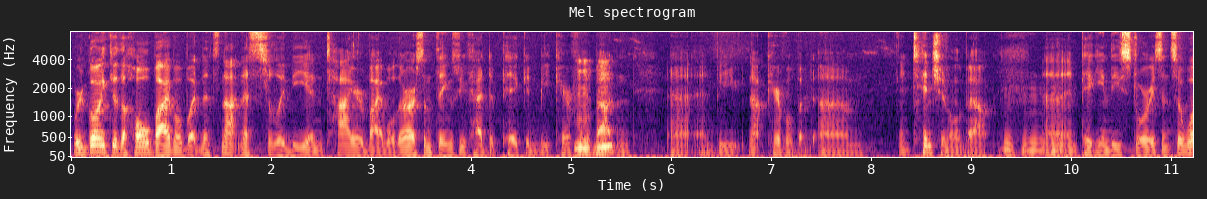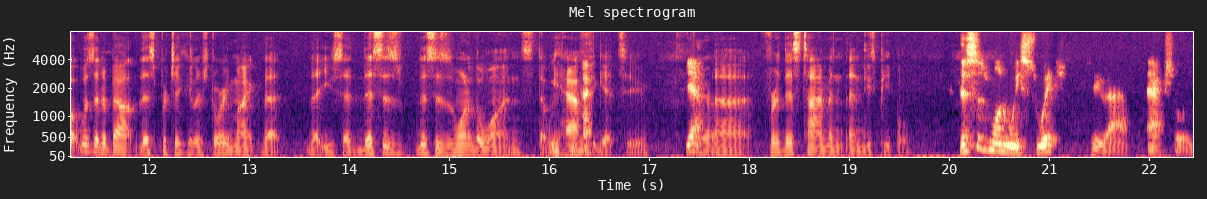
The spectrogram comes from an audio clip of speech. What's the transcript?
we're going through the whole bible but it's not necessarily the entire bible there are some things we've had to pick and be careful Mm-hmm. about and uh, and be not careful but um, intentional about Mm-hmm. uh, in picking these stories and so what was it about this particular story mike that that you said this is this is one of the ones that we have to get to Yeah. Yeah. uh, for this time and, and these people This is one we switched to actually.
